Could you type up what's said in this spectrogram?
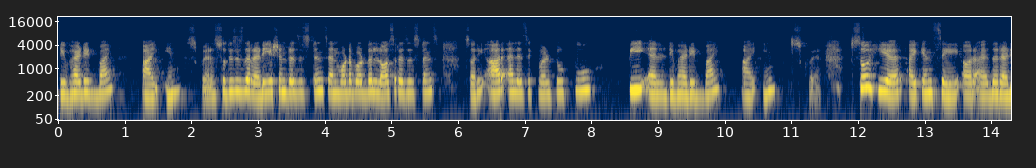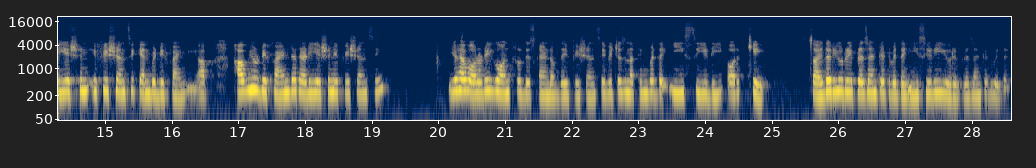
divided by I in square. So this is the radiation resistance. And what about the loss resistance? Sorry, RL is equal to 2 PL divided by I in square. So here I can say, or uh, the radiation efficiency can be defined. Up how you define the radiation efficiency? You have already gone through this kind of the efficiency, which is nothing but the ECD or K. So either you represent it with the ECD, you represent it with it.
